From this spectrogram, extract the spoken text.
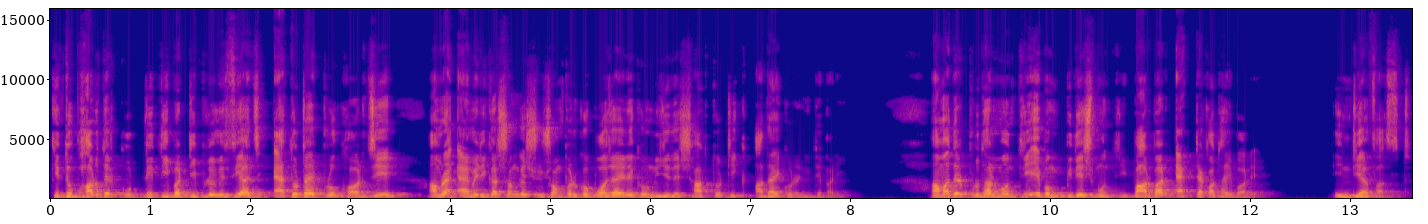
কিন্তু ভারতের কূটনীতি বা ডিপ্লোমেসি আজ এতটাই প্রখর যে আমরা আমেরিকার সঙ্গে সুসম্পর্ক বজায় রেখেও নিজেদের স্বার্থ ঠিক আদায় করে নিতে পারি। আমাদের প্রধানমন্ত্রী এবং বিদেশমন্ত্রী বারবার একটা কথাই বলে, ইন্ডিয়া ফার্স্ট.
